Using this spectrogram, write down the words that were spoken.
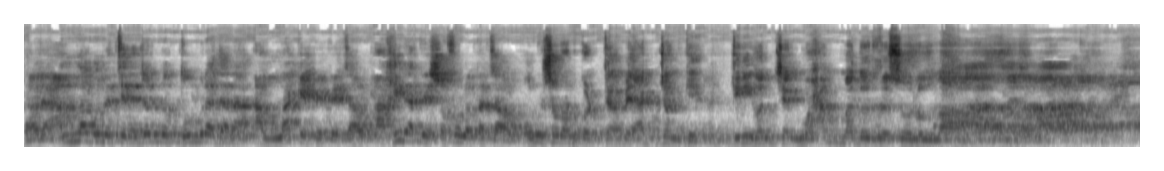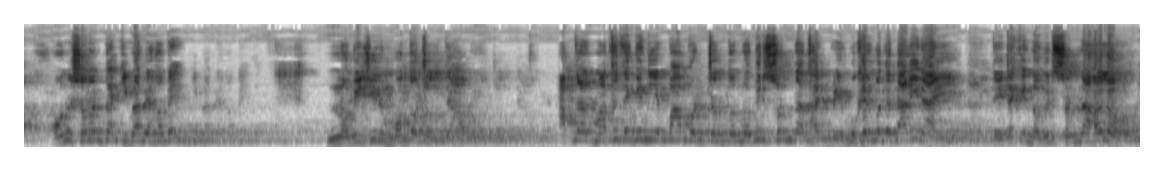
তাহলে আল্লাহ বলেছেন, এজন্য তোমরা যারা আল্লাহকে পেতে চাও, আখিরাতে সফলতা চাও, অনুসরণ করতে হবে একজনকে। তিনি হচ্ছেন মুহাম্মাদুর রসুল্লাহ অনুসরণটা কীভাবে হবে? নবীজির মতো চলতে হবে। আপনার মাথা থেকে নিয়ে পা পর্যন্ত নবীর সন্না থাকবে, মুখের মধ্যে দাড়ি নাই। তো এটা কি নবীর সন্না হলো?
